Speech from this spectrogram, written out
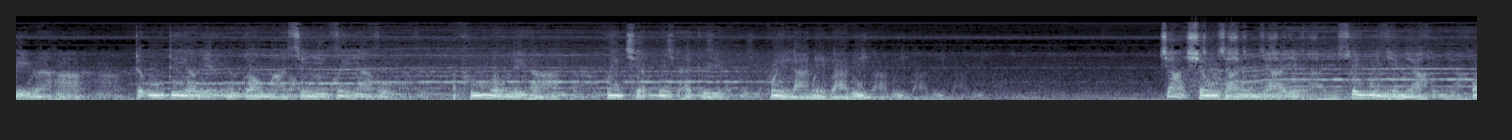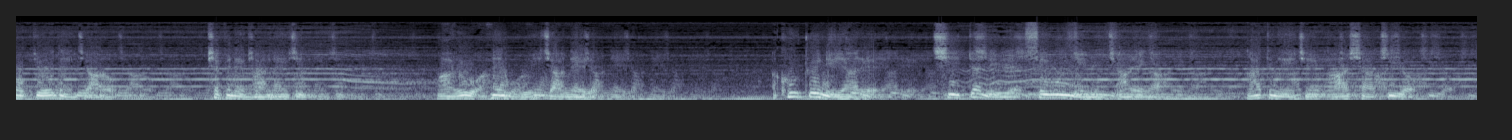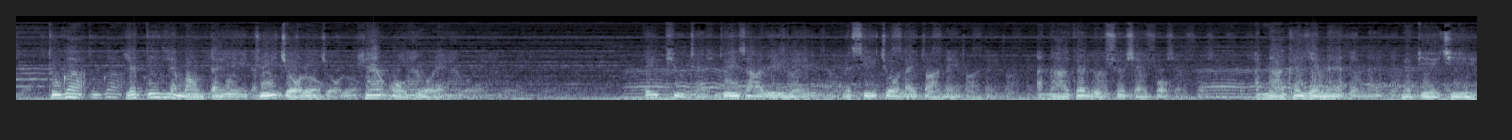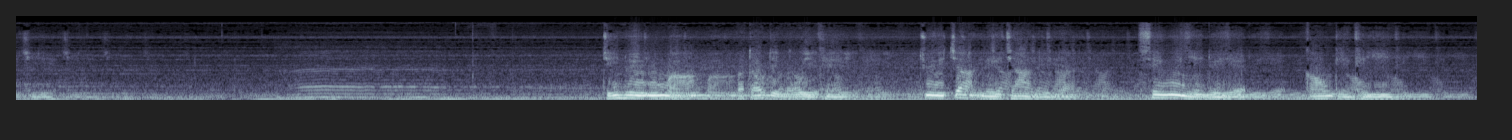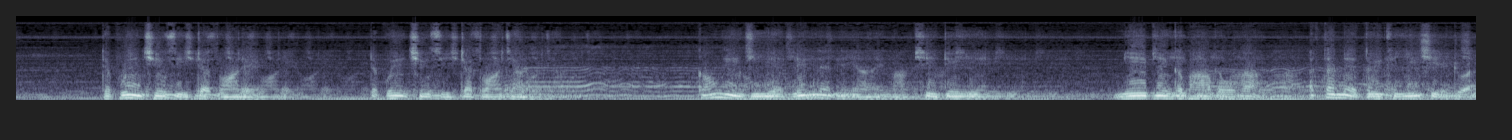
သောတေပံဟာတဦးတစ်ယောက်ရဲ့ဦးကောင်းမှာဆင်ရင်ခွင့်ရဖို့အဖူးငုံလေးဟာပွင့်ချက်ပွင့်ဖက်တွေပွင့်လာနေပါပြီကြရှုံးစားနေများရဲ့စိတ်ဝိညာဉ်များဟောပြောတဲ့ကြတော့ဖြက်ကနေမှလမ်းကြည့်ငါတို့အမျက်ဝေးကြနေရအခုတွေ့နေရတဲ့ခြီတက်နေတဲ့စိတ်ဝိညာဉ်တွေခြားတဲ့ကငါတငယ်ချင်းငါရှာကြည့်တော့ သူကလက်တီးလက်မောင်းတန်ရင်ကြွေးကြော်တော့လှမ်းអော်ပြောတယ်ပိတ်ဖြူထက်သွေးစားတွေလည်းမစည်းကြောလိုက်ပါနဲ့အနာဂတ်လိုရှုရှိုက်ဖို့အနာဂတ်ရဲ့နဲ့မပြေကြီးဒီຫນွေဦးမှာဗတောက်တွေမဝေခင်ကြွေကြနေကြနေတဲ့စိတ်ဝိညာဉ်တွေရဲ့ကောင်းကင်ခရီး တပွင့်ချင်းစီတက်သွားတယ်တပွင့်ချင်းစီတက်သွားကြတယ်ကောင်းကင်ကြီးရဲ့လင်းလက်နေရာတိုင်းမှာဖြည့်တင်းရင်မြေပြင်ကဘာပေါ်ကအသက်နဲ့သွေးခရီးရှိအတွက်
